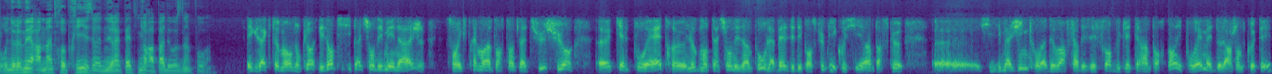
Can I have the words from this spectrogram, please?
Bruno Le Maire à maintes reprises ne répète qu'il n'y aura pas de hausse d'impôts. Exactement. Donc les anticipations des ménages sont extrêmement importantes là-dessus sur euh, quelle pourrait être euh, l'augmentation des impôts ou la baisse des dépenses publiques aussi, hein, parce que euh, s'ils imaginent qu'on va devoir faire des efforts budgétaires importants, ils pourraient mettre de l'argent de côté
